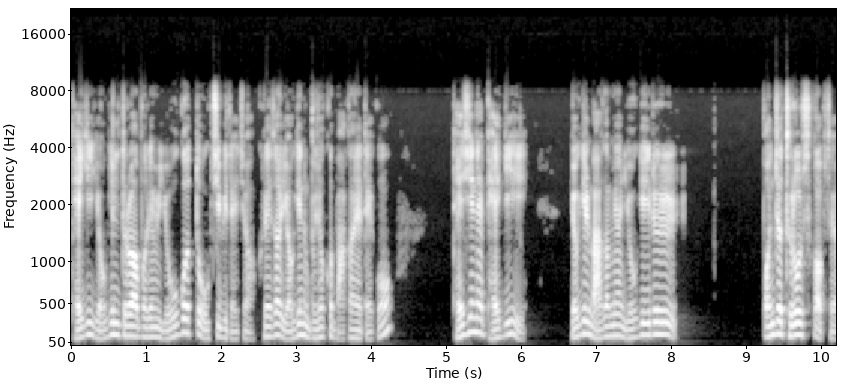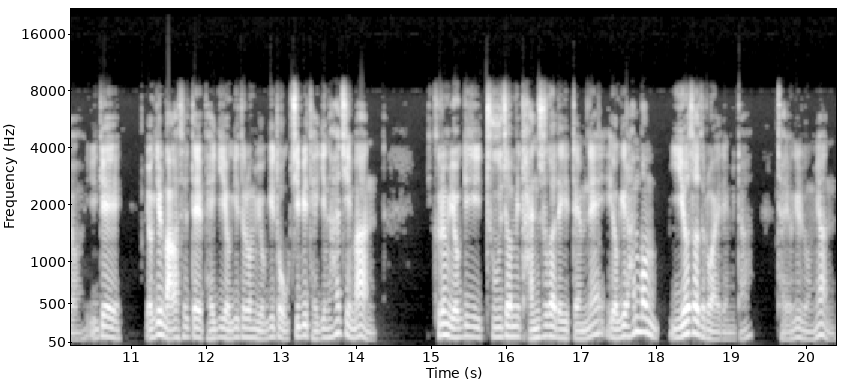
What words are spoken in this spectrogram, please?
백이 여길 들어와 버리면 요것도 옥집이 되죠. 그래서 여기는 무조건 막아야 되고 대신에 백이 여길 막으면 여기를 먼저 들어올 수가 없어요. 이게 여길 막았을 때 백이 여기 들어오면 여기도 옥집이 되긴 하지만 그럼 여기 두 점이 단수가 되기 때문에 여기를 한번 이어서 들어와야 됩니다. 자, 여길 놓으면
